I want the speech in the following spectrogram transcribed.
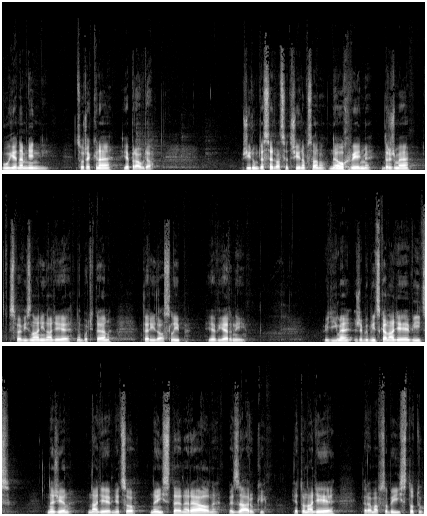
Bůh je neměnný. Co řekne, je pravda. V Židům 10.23 je napsáno, neochvěňme, držme své význání naděje, neboť ten, který dal slib, je věrný. Vidíme, že biblická naděje je víc, než jen naděje v něco nejisté, nereálné, bez záruky. Je to naděje, která má v sobě jistotu,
